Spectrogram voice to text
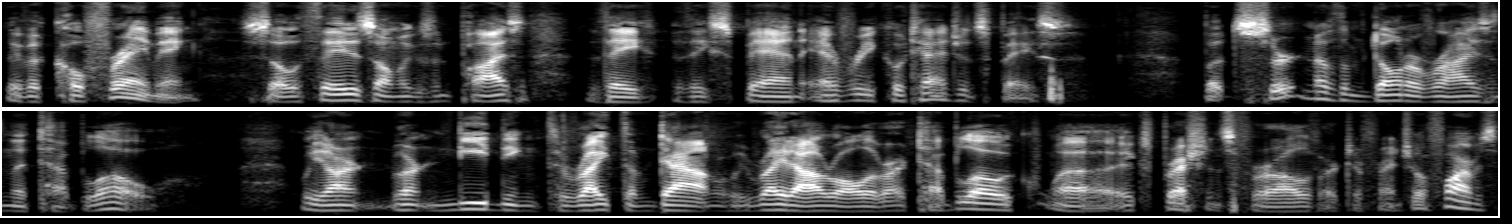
We have a coframing, so thetas, omegas, and pi's, they, they span every cotangent space. But certain of them don't arise in the tableau we aren't, aren't needing to write them down. We write out all of our tableau uh, expressions for all of our differential forms.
